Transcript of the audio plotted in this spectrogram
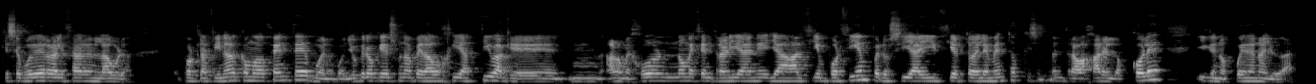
Que se puede realizar en la aula. Porque al final, como docente, bueno, pues yo creo que es una pedagogía activa que mm, a lo mejor no me centraría en ella al 100%, pero sí hay ciertos elementos que se pueden trabajar en los coles y que nos pueden ayudar.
